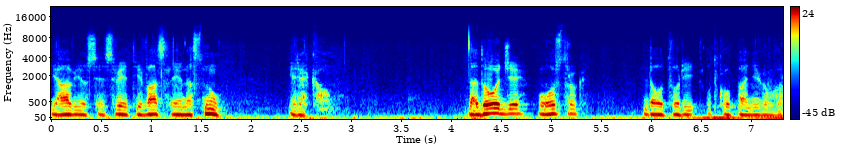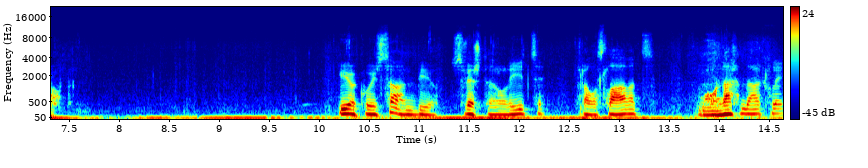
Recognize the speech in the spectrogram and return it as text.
javio se sveti Vasilije na snu i rekao mu da dođe u Ostrog da otvori otkopa njegov grob. Iako je sam bio svešteno lice, pravoslavac, monah dakle,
